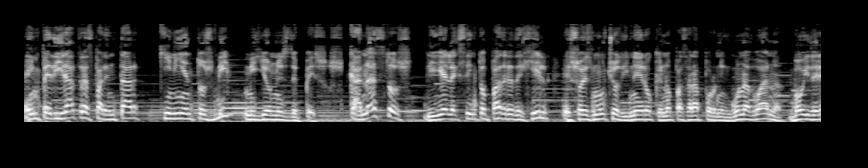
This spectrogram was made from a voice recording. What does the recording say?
e impedirá transparentar 500 mil millones de pesos. Canastos, diría el extinto padre de Gil, eso es mucho dinero que no pasará por ninguna aduana. Voy derecho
